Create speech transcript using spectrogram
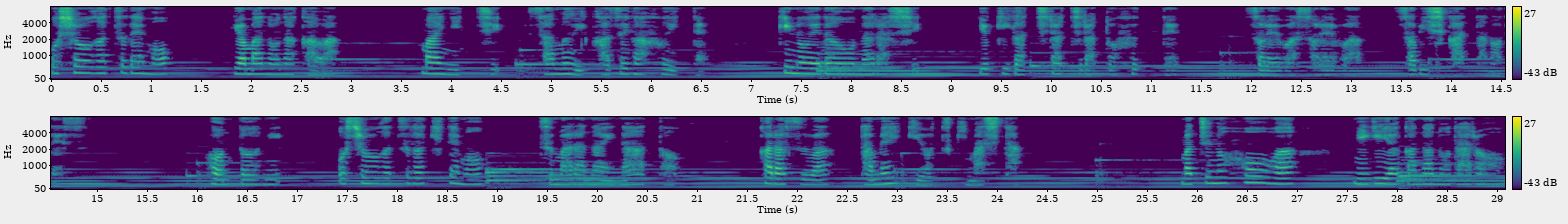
お正月でも山の中は毎日寒い風が吹いて木の枝を鳴らし雪がちらちらと降ってそれはそれは寂しかったのです。本当にお正月が来てもつまらないなぁとカラスはため息をつきました。街の方は賑やかなのだろう。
